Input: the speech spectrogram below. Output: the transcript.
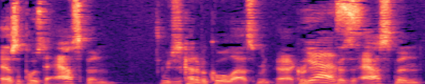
as opposed to Aspen, which is kind of a cool acronym Yes. because Aspen.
